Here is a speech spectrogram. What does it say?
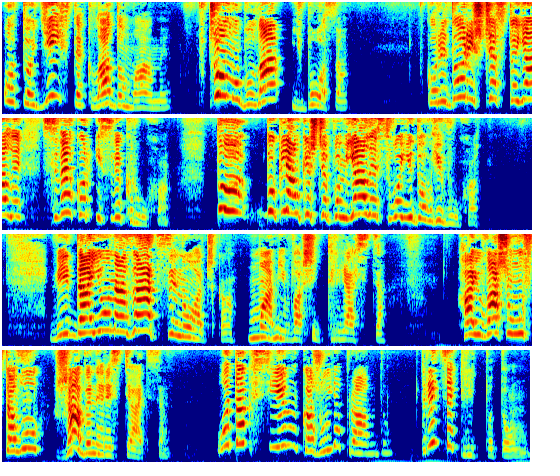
отоді й втекла до мами. В чому була й боса. В коридорі ще стояли свекор і свекруха, то до клямки ще пом'яли свої довгі вуха. Віддаю назад, синочка, мамі вашій трясця. Хай у вашому ставу жаби не рестяться. Отак всім кажу я правду. Тридцять літ по тому.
